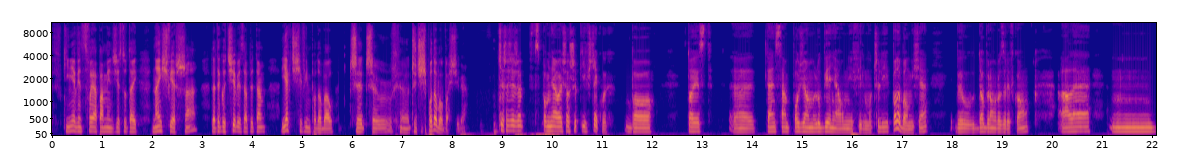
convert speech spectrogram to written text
w kinie, więc twoja pamięć jest tutaj najświeższa, dlatego ciebie zapytam, jak ci się film podobał? Czy, czy, czy ci się podobał właściwie? Cieszę się, że wspomniałeś o Szybkich Wściekłych, bo to jest e, ten sam poziom lubienia u mnie filmu, czyli podobał mi się, był dobrą rozrywką, ale mm,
